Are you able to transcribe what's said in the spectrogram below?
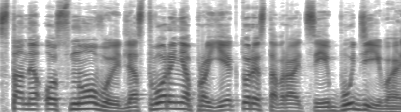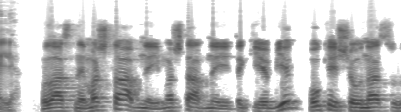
стане основою для створення проєкту реставрації будівель. Власне, масштабний, масштабний такий об'єкт, поки що у нас в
